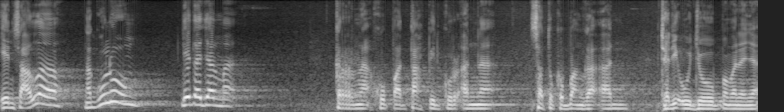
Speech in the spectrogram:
insyaallah ngagulung. Dia tajalma karena hupad tahfid Qur'anna satu kebanggaan jadi ujub pemananya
